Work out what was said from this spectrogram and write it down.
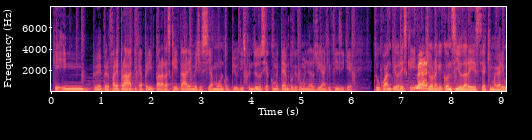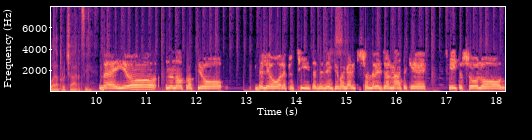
che in, per fare pratica, per imparare a skateare invece sia molto più dispendioso sia come tempo che come energie anche fisiche. Tu quante ore skate Beh, al giorno che consiglio daresti a chi magari vuole approcciarsi? Beh, io non ho proprio delle ore precise, ad esempio magari ci sono delle giornate che skate solo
